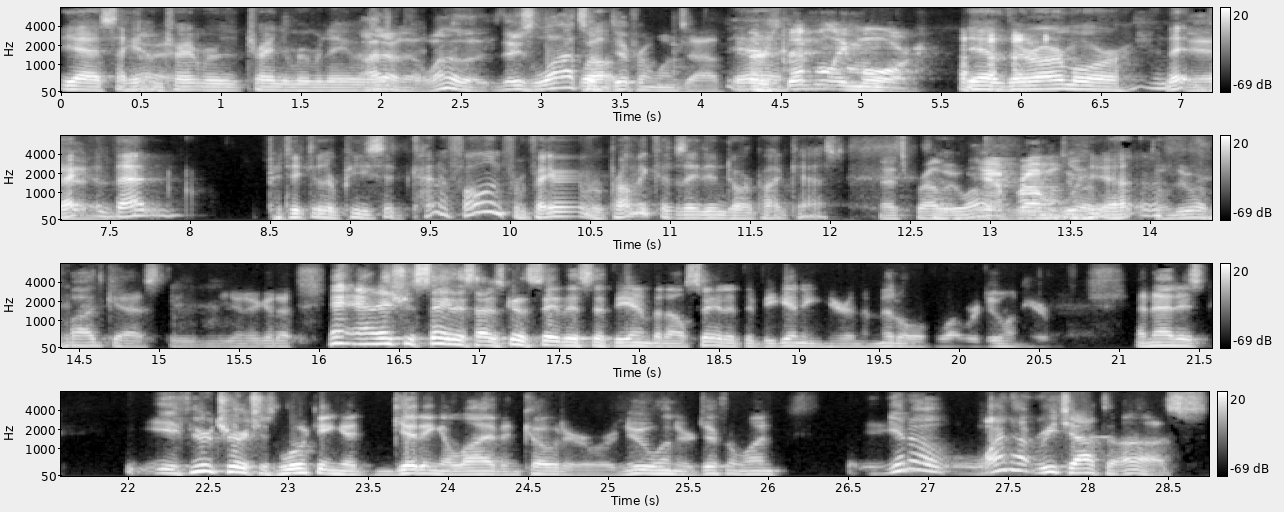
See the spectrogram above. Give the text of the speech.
Yes, I, am right. trying to remember, trying to remember the name. I don't know. One of those. There's lots well, of different ones out there. Yeah. There's definitely more. Yeah, there are more. That, yeah. that, that particular piece had kind of fallen from favor, probably because they didn't do our podcast. That's probably why. Yeah, probably. Don't do our, yeah. don't do our podcast. You're know, gonna. And, and I should say this. I was going to say this at the end, but I'll say it at the beginning here, in the middle of what we're doing here, and that is, if your church is looking at getting a live encoder or a new one or a different one, you know, why not reach out to us,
